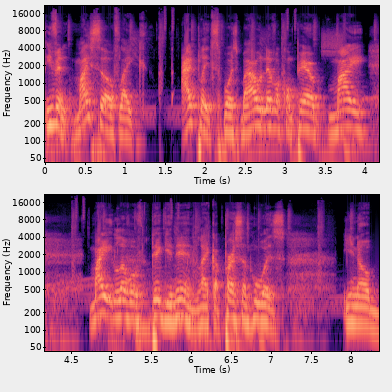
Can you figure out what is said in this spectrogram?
even myself like I played sports, but I would never compare my my level of digging in like a person who was you know,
